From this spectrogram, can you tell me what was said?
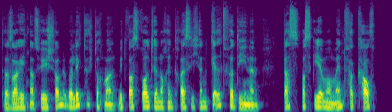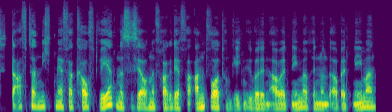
da sage ich natürlich schon, überlegt euch doch mal, mit was wollt ihr noch in 30 Jahren Geld verdienen? Das, was ihr im Moment verkauft, darf dann nicht mehr verkauft werden. Das ist ja auch eine Frage der Verantwortung gegenüber den Arbeitnehmerinnen und Arbeitnehmern.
